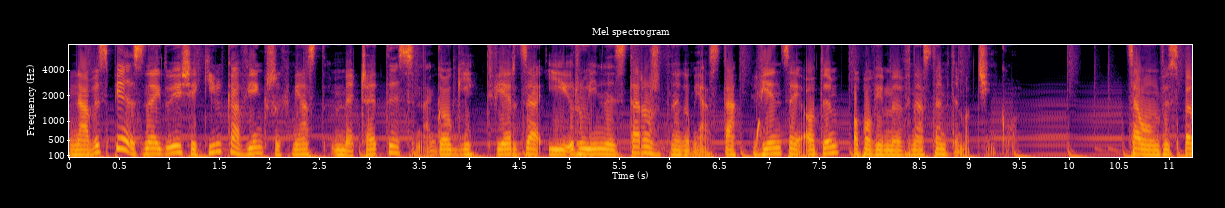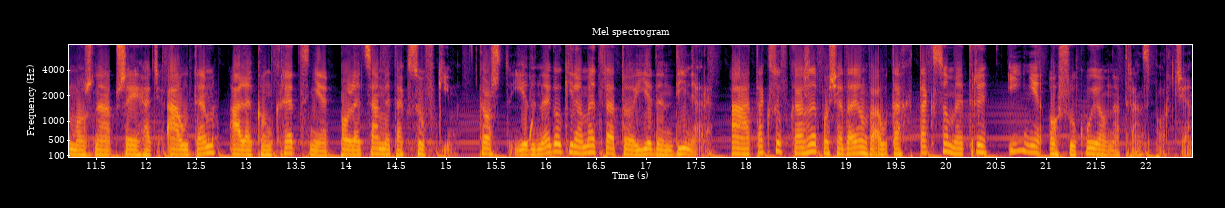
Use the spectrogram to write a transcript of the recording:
Na wyspie znajduje się kilka większych miast meczety, synagogi, twierdza i ruiny starożytnego miasta. Więcej o tym opowiemy w następnym odcinku. Całą wyspę można przejechać autem, ale konkretnie polecamy taksówki. Koszt jednego kilometra to 1 dinar, a taksówkarze posiadają w autach taksometry i nie oszukują na transporcie.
